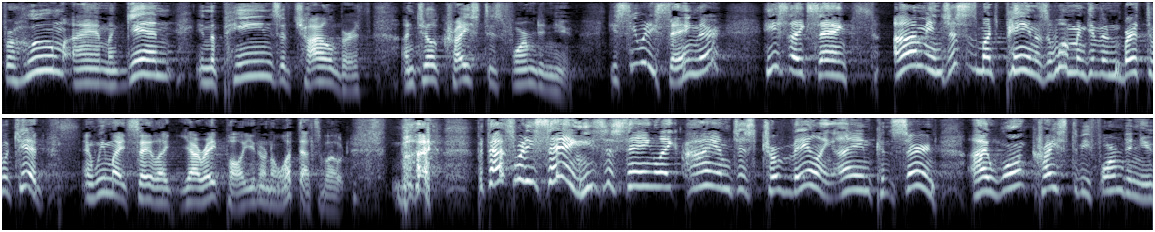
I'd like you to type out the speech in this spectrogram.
for whom I am again in the pains of childbirth until Christ is formed in you. Do you see what he's saying there? He's like saying, I'm in just as much pain as a woman giving birth to a kid. And we might say, like, yeah, right, Paul, you don't know what that's about. But, but that's what he's saying. He's just saying, like, I am just travailing. I am concerned. I want Christ to be formed in you,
